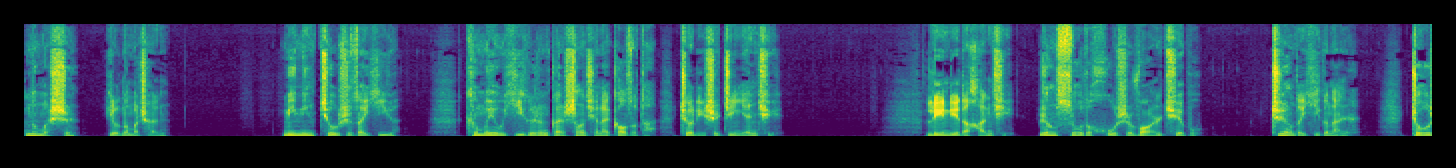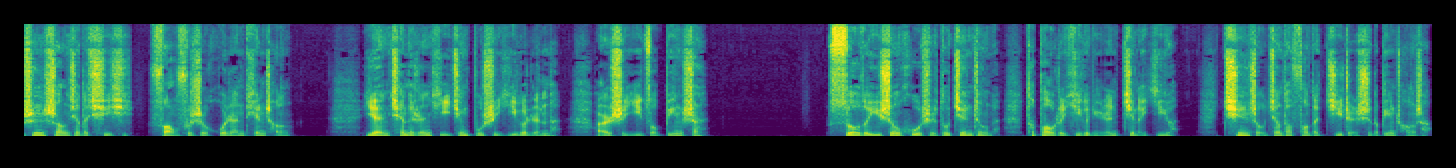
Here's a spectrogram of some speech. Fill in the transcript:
那么深又那么沉。明明就是在医院。可没有一个人敢上前来告诉他这里是禁烟区。凛冽的寒气让所有的护士望而却步。这样的一个男人，周身上下的气息仿佛是浑然天成，眼前的人已经不是一个人了，而是一座冰山。所有的医生护士都见证了他抱着一个女人进了医院，亲手将她放在急诊室的病床上。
